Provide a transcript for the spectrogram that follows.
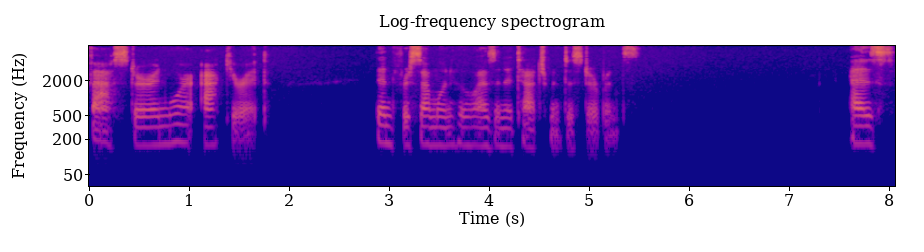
faster and more accurate than for someone who has an attachment disturbance. As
